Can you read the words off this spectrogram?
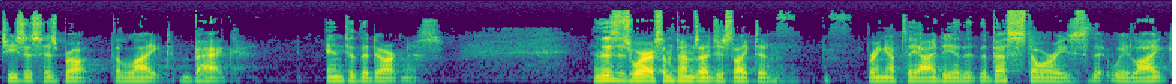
Jesus has brought the light back into the darkness. And this is where sometimes I just like to bring up the idea that the best stories that we like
